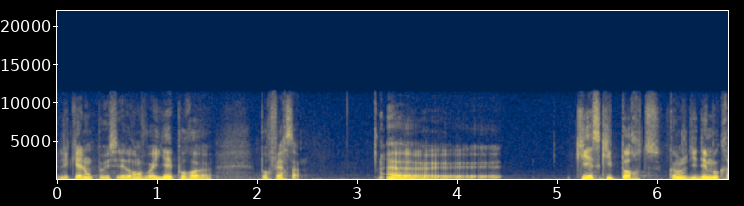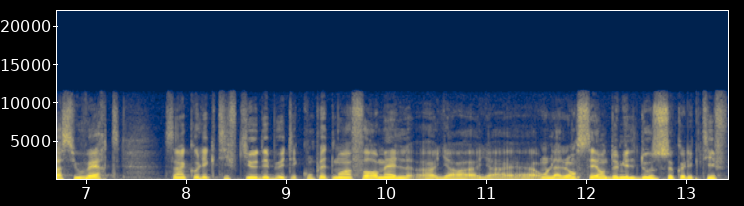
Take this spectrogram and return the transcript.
lesquels on peut essayer de renvoyer pour, euh, pour faire ça. Euh, qui est-ce qui porte Quand je dis démocratie ouverte, c'est un collectif qui au début était complètement informel. Euh, on l'a lancé en 2012, ce collectif,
